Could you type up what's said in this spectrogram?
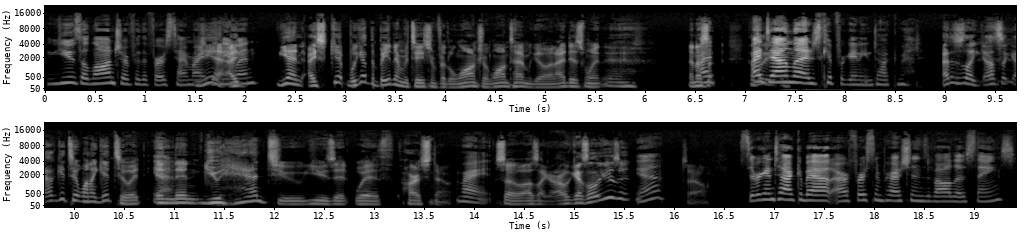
use a launcher for the first time, right? Yeah, I, yeah. and I skipped. We got the beta invitation for the launcher a long time ago, and I just went. Eh. And I, was, I, I, I like, downloaded. I just kept forgetting to talk about it. I just like I was like I'll get to it when I get to it, Yeah. and then you had to use it with Hearthstone. Right. So I was like, oh, I guess I'll use it. Yeah. So So we're going to talk about our first impressions of all those things.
